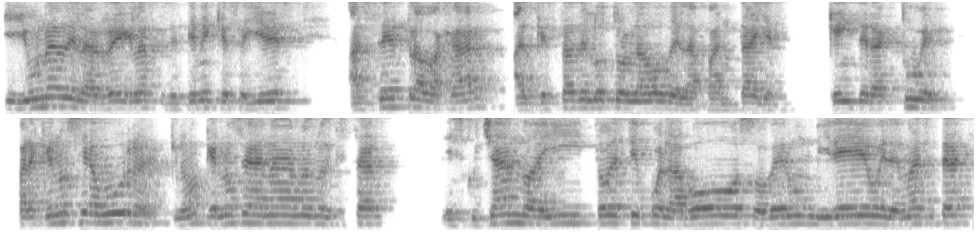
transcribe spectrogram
Y una de las reglas que se tienen que seguir es hacer trabajar al que está del otro lado de la pantalla, que interactúe, para que no se aburra, ¿no? que no sea nada más más que estar escuchando ahí todo el tiempo la voz o ver un video y demás, etcétera,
